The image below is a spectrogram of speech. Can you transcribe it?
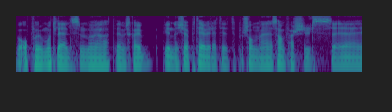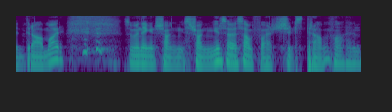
oppover mot ledelsen med at de skal begynne å kjøpe TV-rettigheter på sånne samferdselsdramaer. Som en egen sjang, sjanger så er samferdselsdrama en,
